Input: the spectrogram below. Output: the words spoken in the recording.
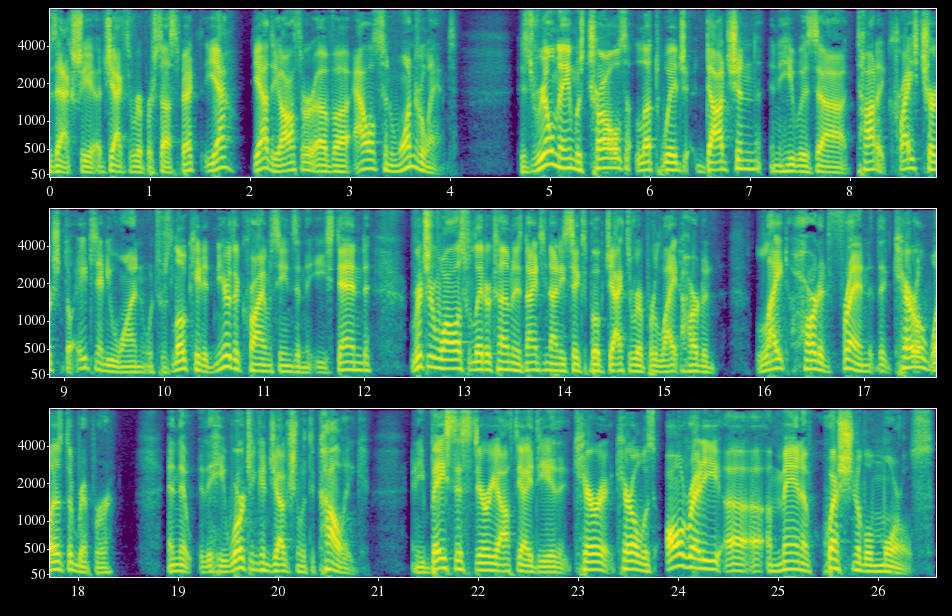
is actually a Jack the Ripper suspect. Yeah, yeah, the author of uh, Alice in Wonderland. His real name was Charles Lutwidge Dodgson, and he was uh, taught at Christ Church until 1881, which was located near the crime scenes in the East End. Richard Wallace would later claim in his 1996 book, Jack the Ripper, lighthearted, light-hearted friend that Carroll was the Ripper and that, he worked in conjunction with a colleague. And he based this theory off the idea that Car- Carroll was already a, a man of questionable morals,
